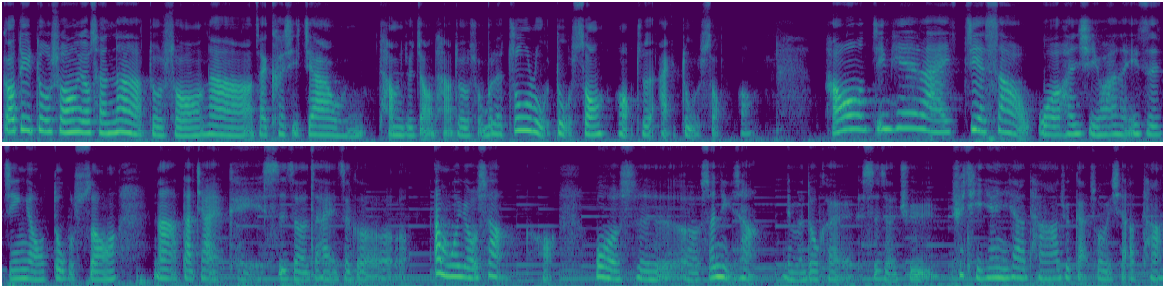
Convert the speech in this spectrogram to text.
高地杜松又称娜娜杜松，那在科西嘉，我们他们就叫它就是所谓的侏儒杜松哦，就是矮杜松哦。好，今天来介绍我很喜欢的一支精油杜松，那大家也可以试着在这个按摩油上，哦，或者是呃身体上。你们都可以试着去去体验一下它，去感受一下它。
